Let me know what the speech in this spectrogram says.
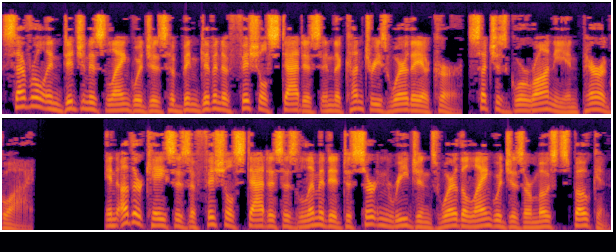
Several indigenous languages have been given official status in the countries where they occur, such as Guarani and Paraguay. In other cases official status is limited to certain regions where the languages are most spoken.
